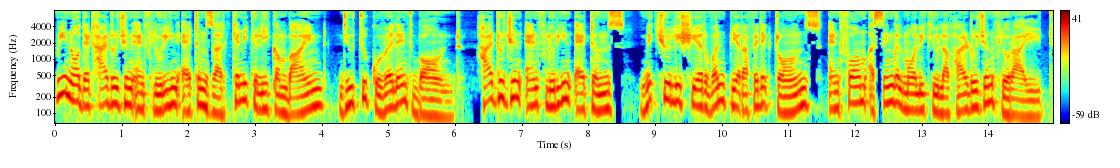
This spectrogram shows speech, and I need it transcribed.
We know that hydrogen and fluorine atoms are chemically combined due to covalent bond. Hydrogen and fluorine atoms mutually share one pair of electrons and form a single molecule of hydrogen fluoride.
